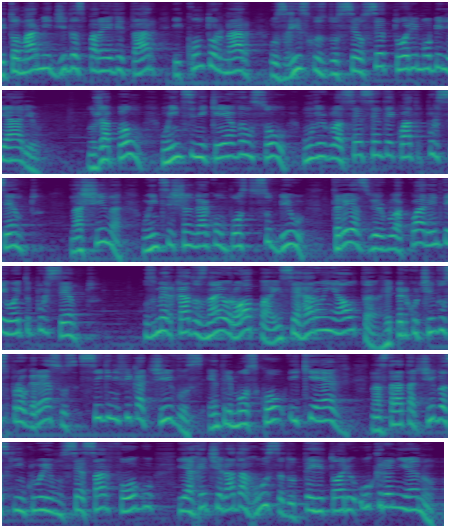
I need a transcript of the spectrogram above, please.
e tomar medidas para evitar e contornar os riscos do seu setor imobiliário. No Japão, o índice Nikkei avançou 1,64%. Na China, o índice Xangai Composto subiu 3,48%. Os mercados na Europa encerraram em alta, repercutindo os progressos significativos entre Moscou e Kiev nas tratativas que incluem um cessar-fogo e a retirada russa do território ucraniano.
